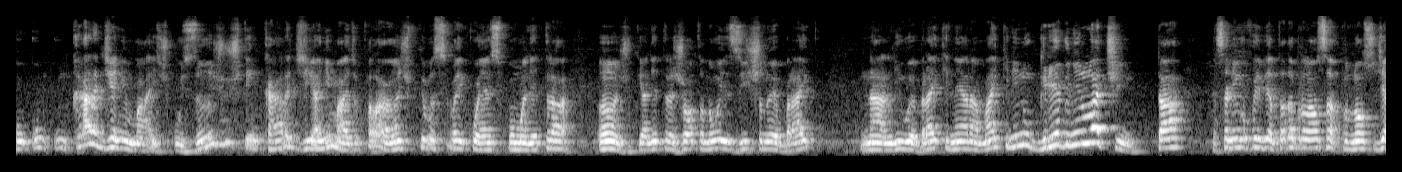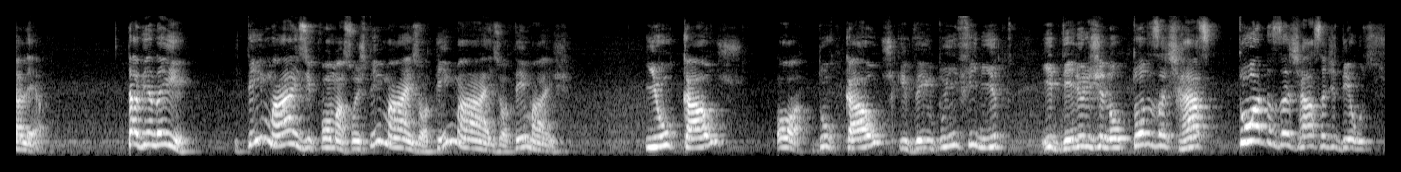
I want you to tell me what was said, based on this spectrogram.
Com, com, com, cara de animais. Os anjos têm cara de animais. Eu falar anjo porque você vai conhece como a letra anjo, que a letra J não existe no hebraico, na língua hebraica, nem aramaica, nem no grego, nem no latim, tá? Essa língua foi inventada para o nosso dialeto. Tá vendo aí? E tem mais informações, tem mais, ó, tem mais, ó, tem mais. E o caos, ó, do caos que veio do infinito e dele originou todas as raças, todas as raças de Deus.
